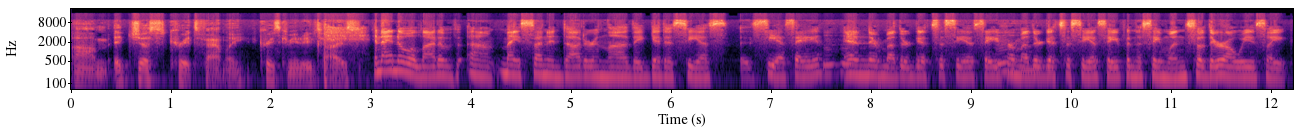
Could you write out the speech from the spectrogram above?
Um, it just creates family, it creates community ties. And I know a lot of um, my son and daughter-in-law. They get a CS, a CSA, Mm-hmm. and their mother gets a CSA. Her mother gets a CSA from the same one. So they're always like,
